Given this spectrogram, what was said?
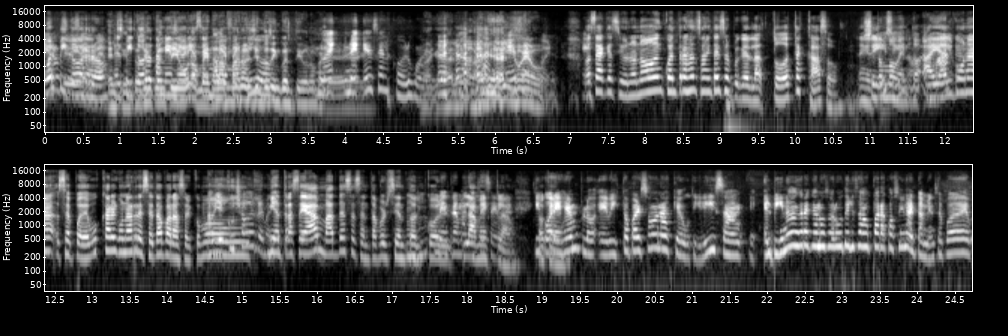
O el pitorro. El pitorro también 151, debería ser meta muy las manos en efectivo. 151 No para es, que no es alcohol, Juan. nuevo. alcohol. O sea que si uno no encuentra hand sanitizer, porque la- todo está escaso en Sí, estos sí, momentos, ¿hay alguna, se puede buscar alguna receta para hacer como Había escuchado de mientras sea más de 60% alcohol, Mientras más la mezcla? 60. Y por ejemplo, he visto personas que utilizan eh, el vinagre que nosotros utilizamos para cocinar, también se puede,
